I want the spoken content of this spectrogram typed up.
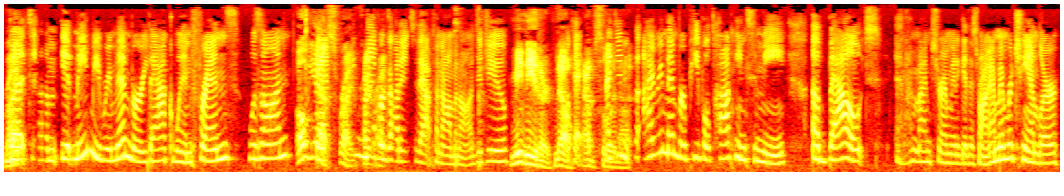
Right. But um, it made me remember back when Friends was on. Oh yes, right. I right, never right. got into that phenomenon. Did you? Me neither. No, Okay. I absolutely didn't. not. I remember people talking to me about, and I'm, I'm sure I'm going to get this wrong. I remember Chandler.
